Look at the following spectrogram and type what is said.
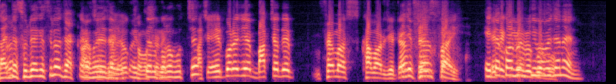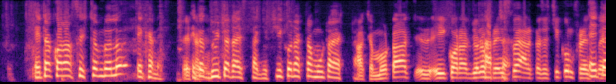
লাইনটা ছুটে গেছিল যাক আচ্ছা, হয়ে যাবে। তেল গরম হচ্ছে। আচ্ছা এরপরে যে বাচ্চাদের ফেমাস খাবার যেটা ফ্রেঞ্চ ফ্রাই এটা করবেন কীভাবে জানেন? এটা করার সিস্টেম হলো এখানে। এটা দুইটা ডাইস থাকবে চিকন একটা মোটা একটা। আচ্ছা মোটা এই করার জন্য আচ্ছা। ফ্রেঞ্চ ফ্রাই আর একটা হচ্ছে চিকন ফ্রেঞ্চ এটা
